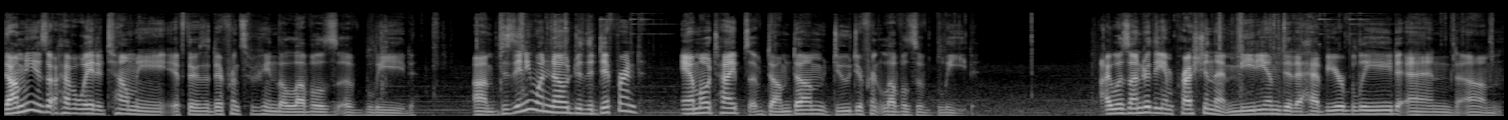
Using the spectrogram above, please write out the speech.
dummies have a way to tell me if there's a difference between the levels of bleed. Um, does anyone know? Do the different ammo types of Dum Dum do different levels of bleed? I was under the impression that medium did a heavier bleed and um,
